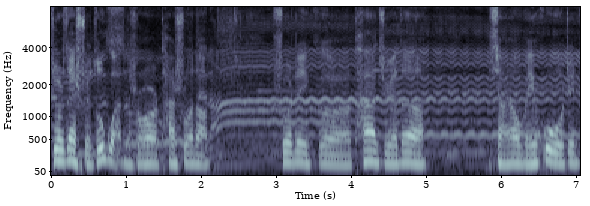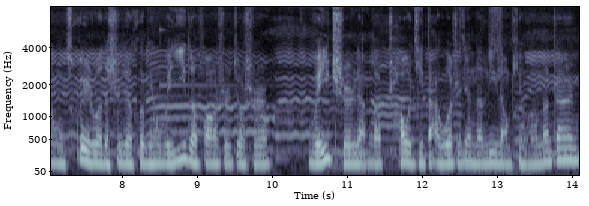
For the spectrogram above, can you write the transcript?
就是在水族馆的时候，他说到说这个他觉得想要维护这种脆弱的世界和平，唯一的方式就是。维持两个超级大国之间的力量平衡。那当然，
